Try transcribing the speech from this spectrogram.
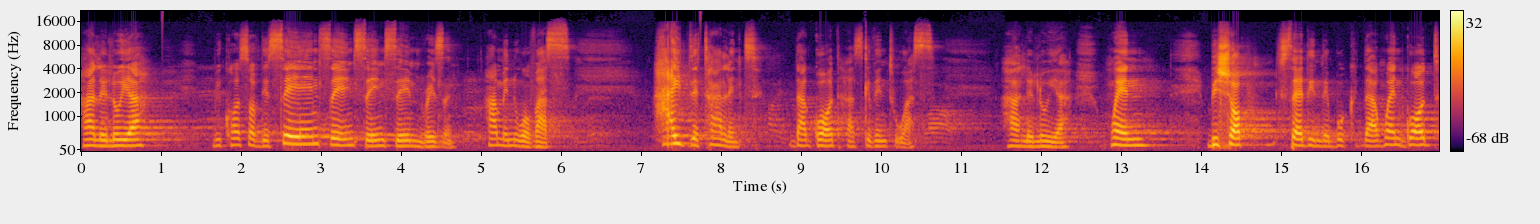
Hallelujah. Because of the same, same, same, same reason. How many of us hide the talent that God has given to us? Hallelujah. When Bishop said in the book that when God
